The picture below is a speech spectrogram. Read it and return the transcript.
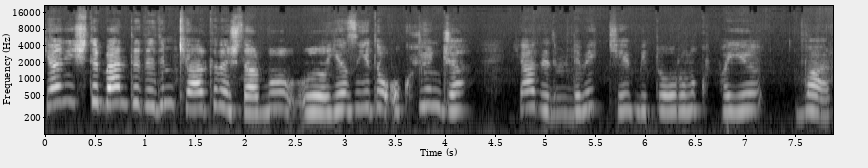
Yani işte ben de dedim ki arkadaşlar bu e, yazıyı da okuyunca ya dedim demek ki bir doğruluk payı var.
